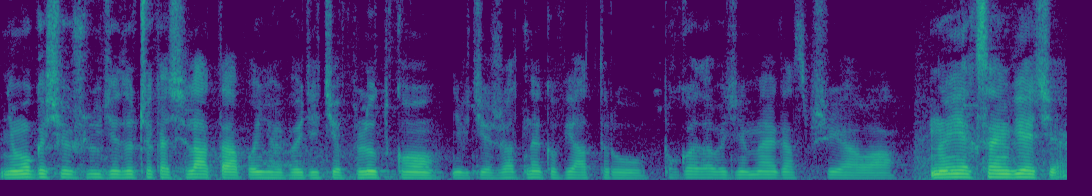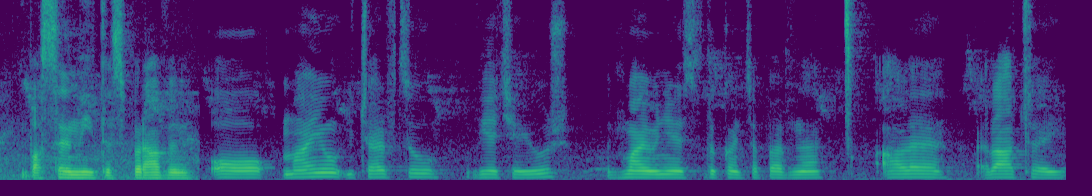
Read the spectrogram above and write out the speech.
Nie mogę się już ludzie doczekać lata, ponieważ będzie cieplutko, nie będzie żadnego wiatru, pogoda będzie mega sprzyjała. No i jak sami wiecie, baseny i te sprawy. O maju i czerwcu wiecie już, w maju nie jest do końca pewne, ale raczej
